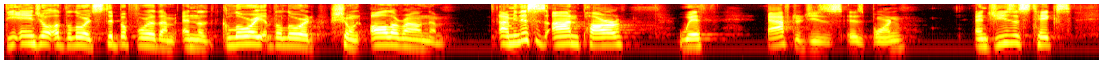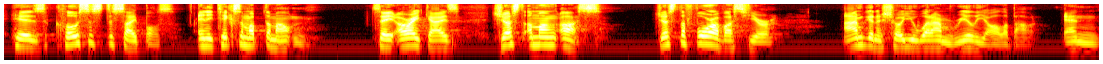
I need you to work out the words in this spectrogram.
The angel of the Lord stood before them, and the glory of the Lord shone all around them. I mean, this is on par with after Jesus is born. And Jesus takes his closest disciples and he takes them up the mountain. Say, all right, guys, just among us, just the four of us here, I'm going to show you what I'm really all about. And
